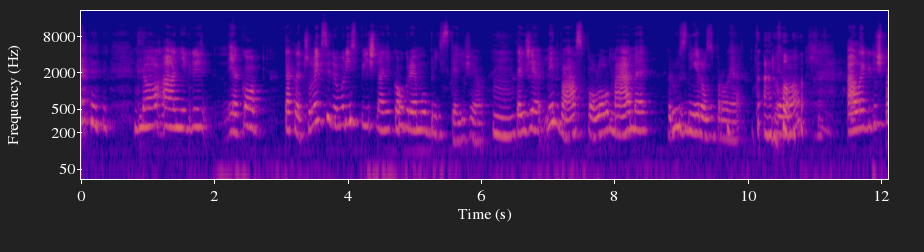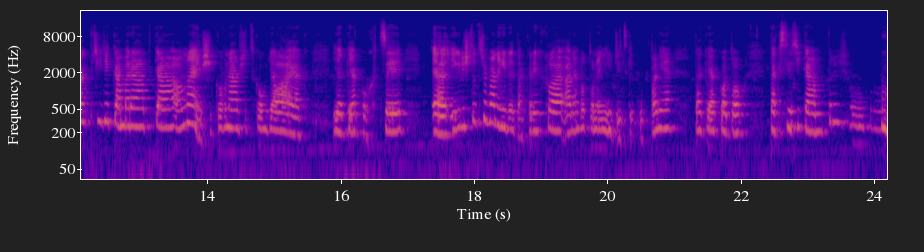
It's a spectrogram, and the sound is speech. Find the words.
no a někdy jako takhle, člověk si dovolí spíš na někoho, kdo je mu blízký, že jo. Hmm. Takže my dva spolu máme různý rozbroje. Ano. Jo? Ale když pak přijde kamarádka, ona je šikovná, všecko udělá, jak, jak jako chci, e, i když to třeba nejde tak rychle, anebo to není vždycky úplně tak jako to, tak si říkám, trošku,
